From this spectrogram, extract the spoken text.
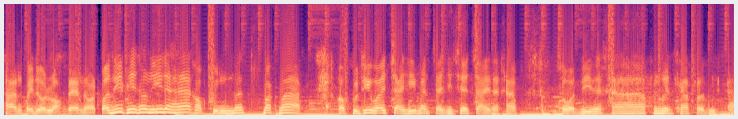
ท่านไม่โดนหลอกแน่นอน วันนี้เพียงเท่านี้นะฮะขอบคุณมากๆขอบคุณที่ไว้ใจที่มั่นใจที่เชื่อใจนะครับ สวัสดีนะครับเพื่อนๆครับสวัสดีครับ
